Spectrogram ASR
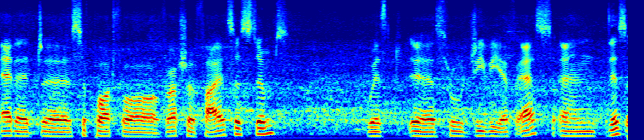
added uh, support for virtual file systems with uh, through GVFS, and this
